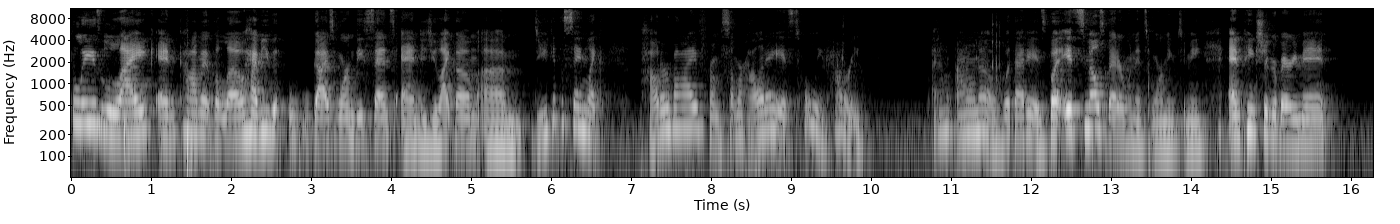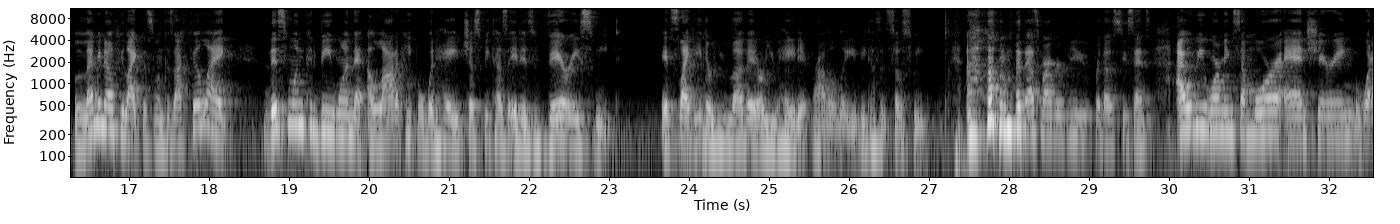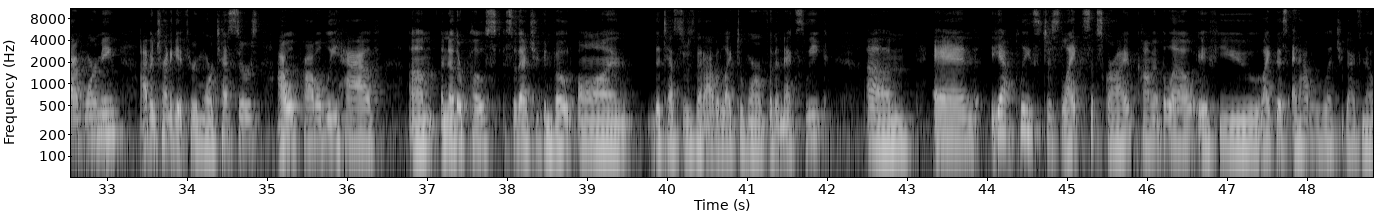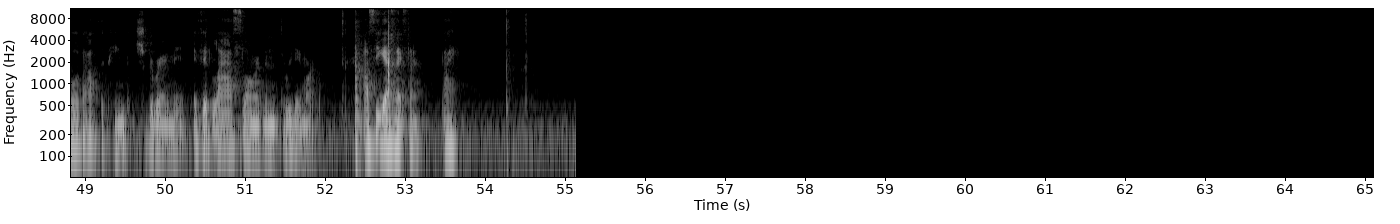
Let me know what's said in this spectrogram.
please like and comment below. Have you guys warmed these scents and did you like them? Um, do you get the same like powder vibe from Summer Holiday? It's totally powdery. I don't I don't know what that is, but it smells better when it's warming to me. And Pink Sugar Berry Mint, let me know if you like this one because I feel like this one could be one that a lot of people would hate just because it is very sweet. It's like either you love it or you hate it probably because it's so sweet. Um, but that's my review for those two scents. I will be warming some more and sharing what I'm warming. I've been trying to get through more testers. I will probably have um, another post so that you can vote on the testers that I would like to warm for the next week. Um, and yeah, please just like, subscribe, comment below if you like this, and I will let you guys know about the pink sugar berry mint if it lasts longer than the three day mark. I'll see you guys next time. Bye.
